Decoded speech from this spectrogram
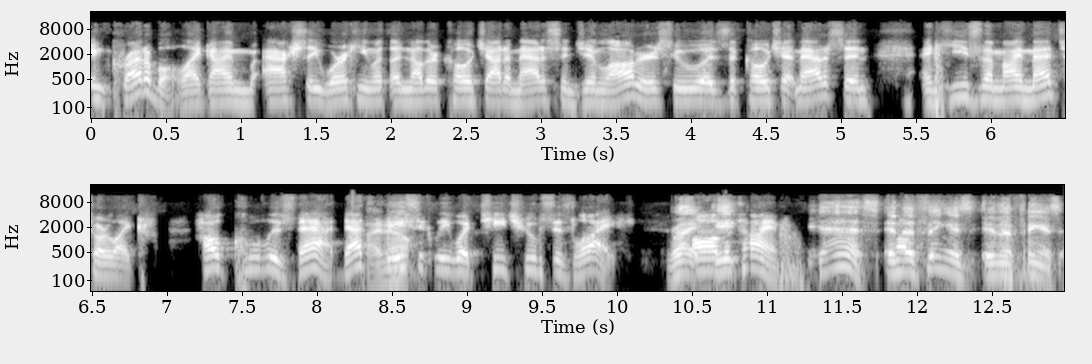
incredible. Like i'm actually working with another coach out of madison jim lauders who was the coach at madison and he's the, my mentor. Like how cool is that? That's basically what teach hoops is like right. all the time. Yes. And the thing is and the thing is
